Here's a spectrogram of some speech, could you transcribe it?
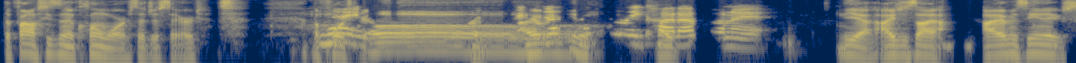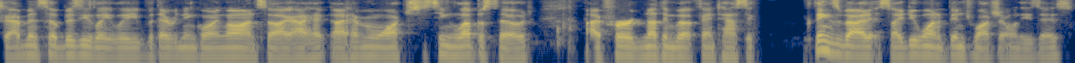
the final season of Clone Wars that just aired. Unfortunately, oh. like, I haven't really caught up on it. Yeah, I just I, I haven't seen it. I've been so busy lately with everything going on, so I, I, I haven't watched a single episode. I've heard nothing but fantastic things about it. So I do want to binge watch it one of these days.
